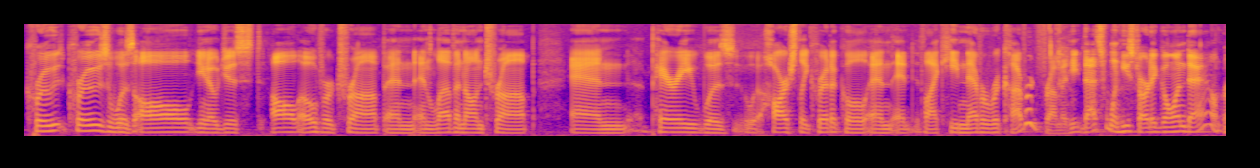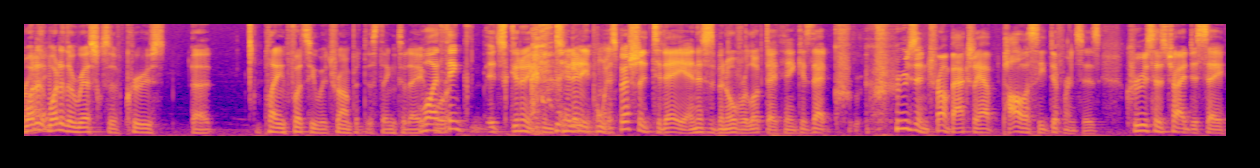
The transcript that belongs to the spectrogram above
Cruz, Cruz was all, you know, just all over Trump and, and loving on Trump, and Perry was harshly critical, and, and like he never recovered from it. He, that's when he started going down. What, are, what are the risks of Cruz uh, playing footsie with Trump at this thing today? Well, I think it's going to continue any point. especially today, and this has been overlooked. I think is that Cruz and Trump actually have policy differences. Cruz has tried to say,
